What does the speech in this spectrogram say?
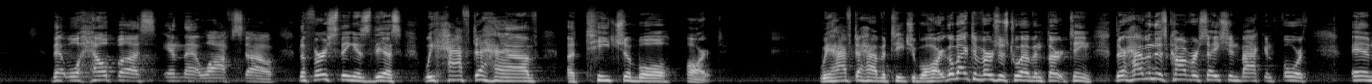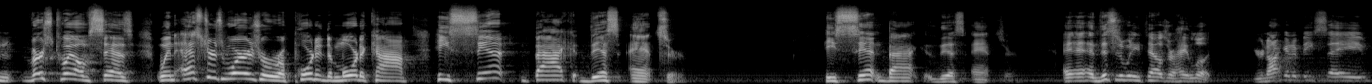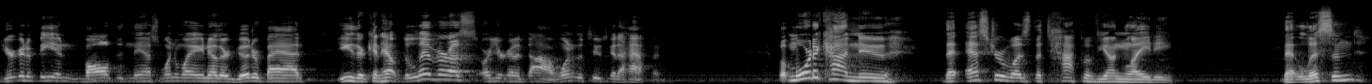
that will help us in that lifestyle. The first thing is this, we have to have a teachable heart. We have to have a teachable heart. Go back to verses 12 and 13. They're having this conversation back and forth. And verse 12 says, When Esther's words were reported to Mordecai, he sent back this answer. He sent back this answer. And this is when he tells her, Hey, look, you're not going to be saved. You're going to be involved in this one way or another, good or bad. You either can help deliver us or you're going to die. One of the two is going to happen. But Mordecai knew that Esther was the type of young lady that listened,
